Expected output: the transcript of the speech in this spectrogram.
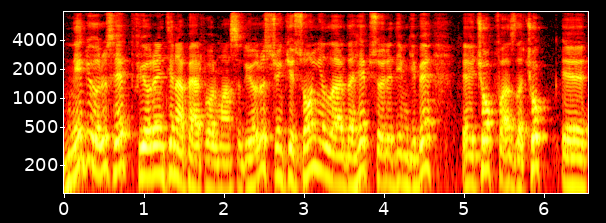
Ne diyoruz? Hep Fiorentina performansı diyoruz. Çünkü son yıllarda hep söylediğim gibi e, çok fazla çok e,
